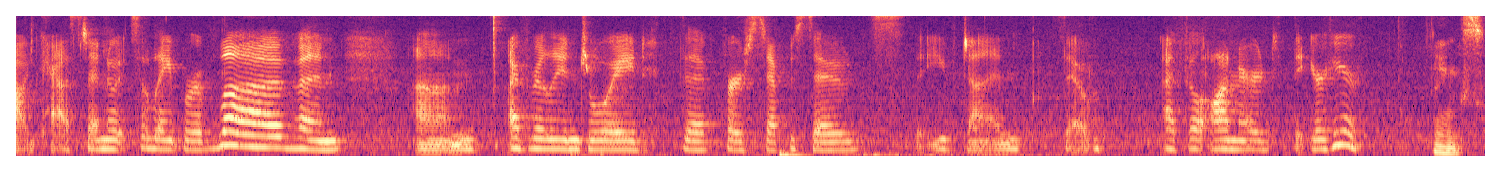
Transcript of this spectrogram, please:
podcast. I know it's a labor of love, and um, I've really enjoyed the first episodes that you've done. So I feel honored that you're here. Thanks.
